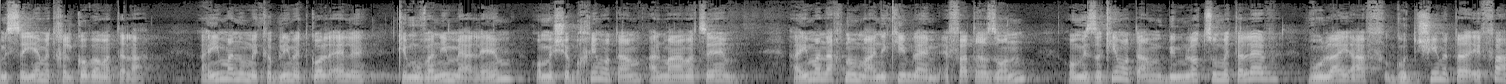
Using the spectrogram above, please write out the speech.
מסיים את חלקו במטלה. האם אנו מקבלים את כל אלה כמובנים מעליהם או משבחים אותם על מאמציהם? האם אנחנו מעניקים להם אפת רזון או מזכים אותם במלוא תשומת הלב ואולי אף גודשים את האפה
